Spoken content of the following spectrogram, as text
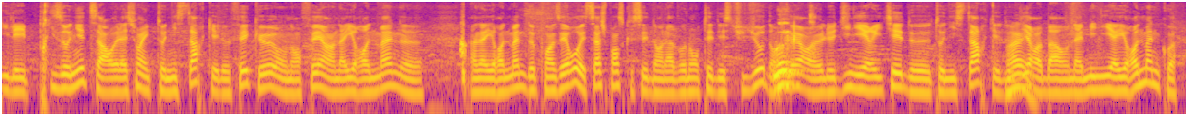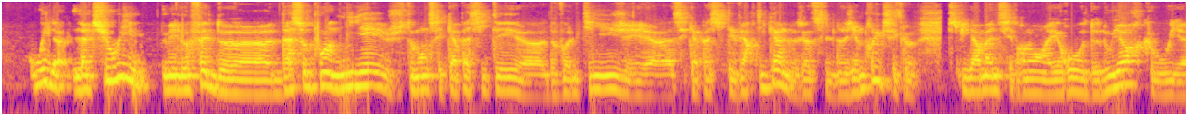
il est prisonnier de sa relation avec Tony Stark et le fait qu'on en fait un Iron Man, euh, un Iron Man 2.0. Et ça, je pense que c'est dans la volonté des studios d'en Oui. faire euh, le digne héritier de Tony Stark et de Ouais. dire, bah, on a mini Iron Man, quoi. Oui, là- là-dessus, oui. Mais le fait d'à ce point nier justement ses capacités euh, de voltige et euh, ses capacités verticales, c'est le deuxième truc, c'est que Spider-Man, c'est vraiment un héros de New York où il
